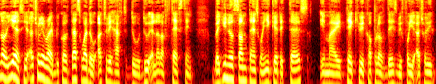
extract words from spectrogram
No, yes, you're actually right because that's what they'll actually have to do, do a lot of testing. But you know, sometimes when you get a test, it might take you a couple of days before you actually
